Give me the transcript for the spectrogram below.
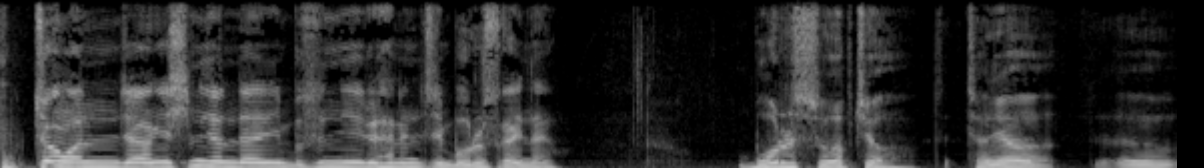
국정원장이 심리 전단이 무슨 일을 하는지 모를 수가 있나요? 모를 수 없죠. 전혀 어,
